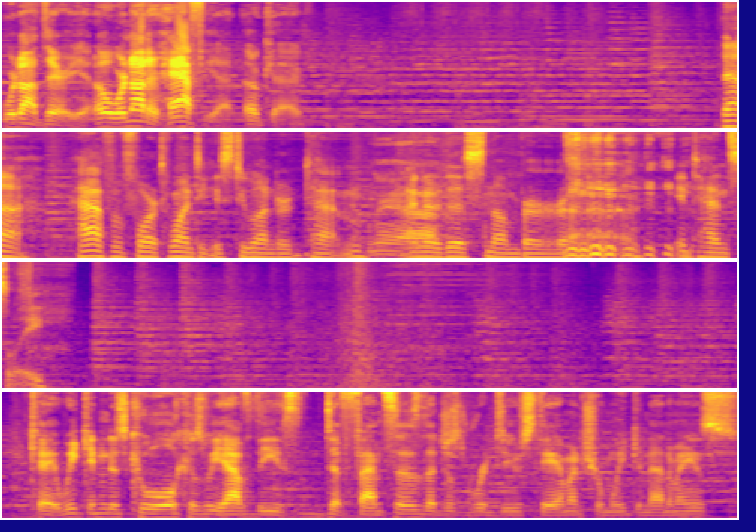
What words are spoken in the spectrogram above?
We're not there yet. Oh, we're not at half yet. Okay. Nah, half of 420 is 210. I know this number uh, intensely. Okay, weakened is cool because we have these defenses that just reduce damage from weakened enemies.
